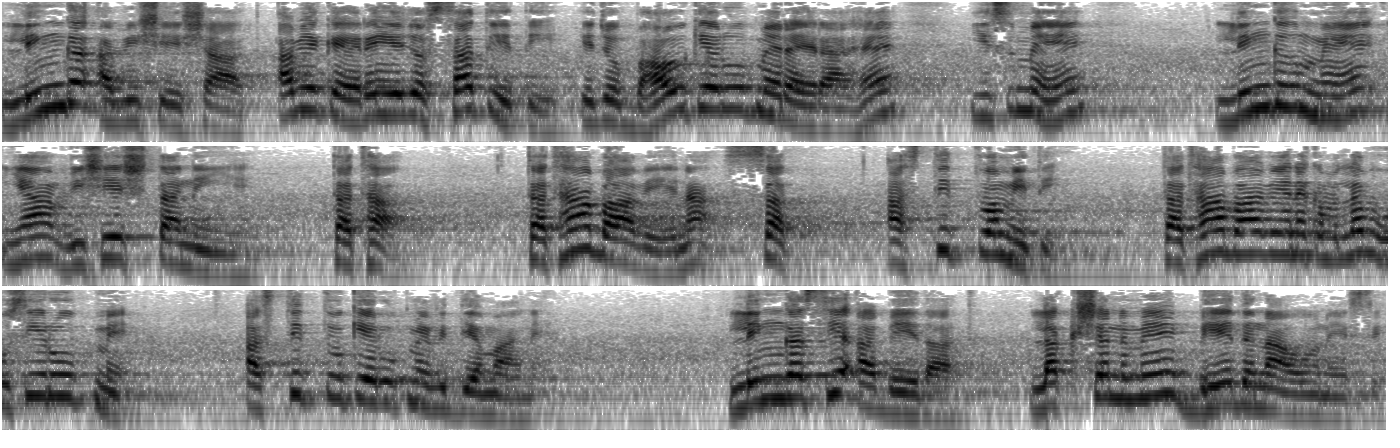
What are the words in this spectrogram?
लिंग अविशेषात। अब ये कह रहे हैं, ये जो सतिति, ये जो भाव के रूप में रह रहा है, इसमें लिंग में या विशेषता नहीं है। तथा तथा भावे न सत, अस्तित्वमिति। तथा भावे का मतलब उसी रूप में, अस्तित्व के रूप में विद्यमान है। लिंग से अभेदात, लक्षण में भेद ना होने से।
